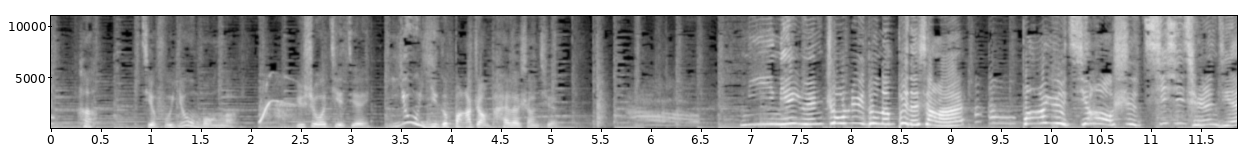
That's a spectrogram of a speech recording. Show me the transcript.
哼，姐夫又懵了。于是我姐姐又一个巴掌拍了上去。你连圆周率都能背得下来？月七号是七夕情人节，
